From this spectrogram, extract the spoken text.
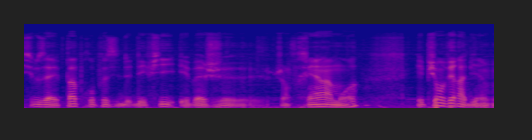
si vous avez pas proposé de défi, et eh ben je j'en ferai un à moi. Et puis on verra bien.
